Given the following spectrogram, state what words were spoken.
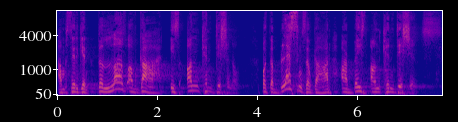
I'm gonna say it again. The love of God is unconditional, but the blessings of God are based on conditions.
